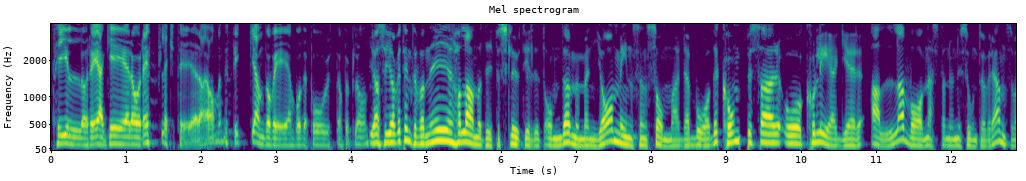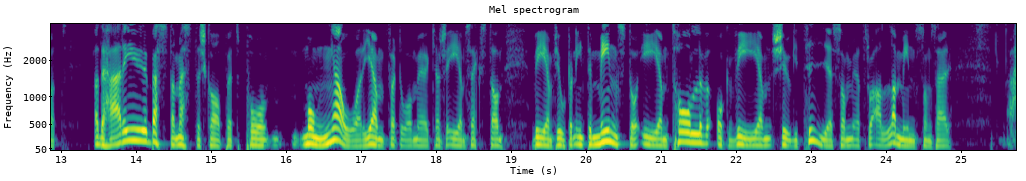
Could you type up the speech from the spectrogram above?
till och reagera och reflektera? Ja, men det fick jag ändå VM både på och utanför plan. Ja, så jag vet inte vad ni har landat i för slutgiltigt omdöme, men jag minns en sommar där både kompisar och kollegor alla var nästan unisont överens om att ja, det här är ju det bästa mästerskapet på många år jämfört då med kanske EM 16, VM 14, inte minst då EM 12 och VM 2010 som jag tror alla minns som så här Ah,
